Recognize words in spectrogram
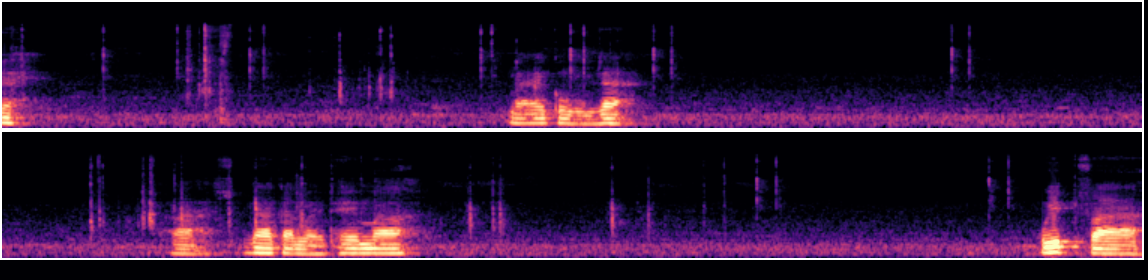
ok đây cùng kiểm tra à chúng ta cần phải thêm uh, width và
